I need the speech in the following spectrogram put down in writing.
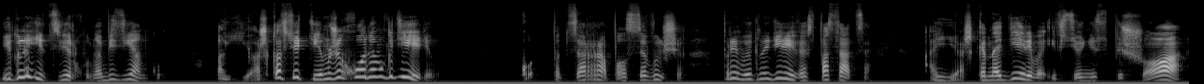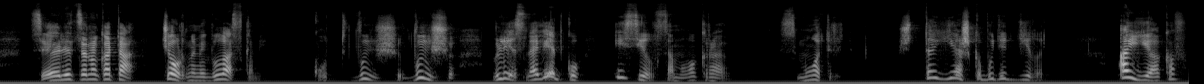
и глядит сверху на обезьянку. А Яшка все тем же ходом к дереву. Кот поцарапался выше, привык на деревьях спасаться — а Яшка на дерево и все не спеша целится на кота черными глазками. Кот выше, выше, влез на ветку и сел с самого краю. Смотрит, что Яшка будет делать. А Яков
